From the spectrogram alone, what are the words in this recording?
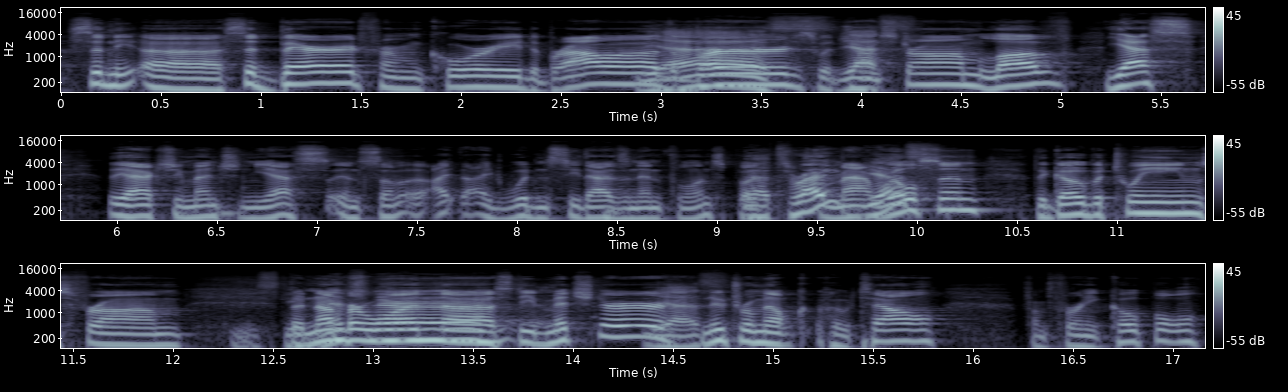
Sydney, uh, Syd Barrett from Corey DeBrowa, Yes, The Byrds with John yes. Strom. Love, yes. They actually mentioned yes, and some I, I wouldn't see that as an influence, but That's right, Matt yes. Wilson, the Go Betweens from the number Michener. one uh, Steve Mitchner, Yes. Neutral Milk Hotel from Fernie Copel,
